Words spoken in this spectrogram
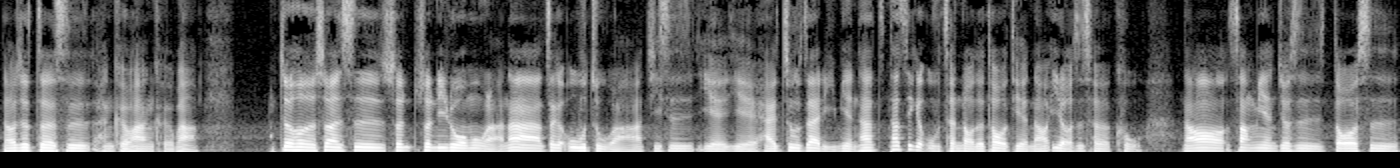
然后就真的是很可怕很可怕。最后算是顺顺利落幕了。那这个屋主啊，其实也也还住在里面。他他是一个五层楼的透天，然后一楼是车库，然后上面就是都是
